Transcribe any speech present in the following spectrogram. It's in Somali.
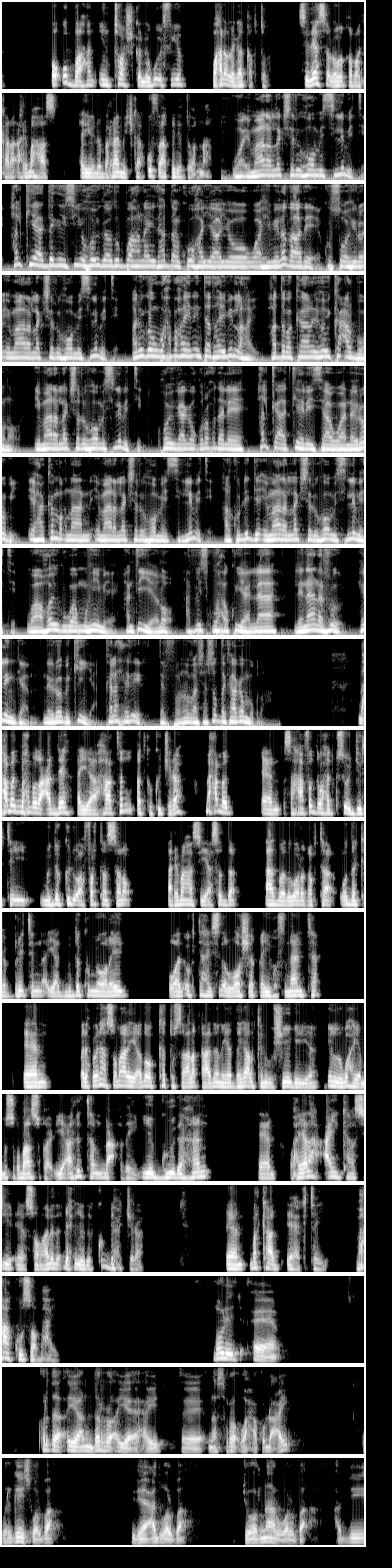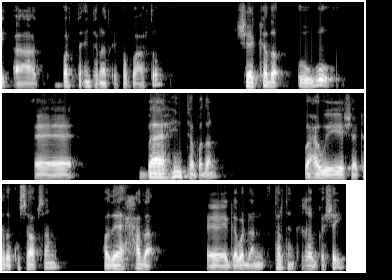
oo u baahan in tooshka lagu ifiyo waxna laga qabto. Sideese looga qaban karaa arrimahaas ayaynu barnaamijka ku faaqidi doonaa. Waa imaara luxury homes limited. Halkii aad dhegaysiyo hoygaad u baahnayd haddaan kuu hayaayo waa himiladaade ku soo hiro imaara luxury homes limited. Anigoon waxba hayn intaad haybin lahayd. Haddaba kaalay hoy ka carbuuno imaara luxury homes limited hoygaaga quruxda leh halka aad ka helaysaa waa nairobi ee ha ka maqnaan imaara luxury homes limited. Halkudhigga imaara luxury homes limited waa hoygu waa muhiime hanti yeelo. Xafiisku waxaa ku yaallaa lenana road hillingam nairobi kenya. Kala xiriir telefoonada shaashadda kaaga muuqda. Maxamed maxmud cadde ayaa haatan qadka ku jira. Maxamed saxaafadda waxaad ku soo jirtay muddo ku afartan sano arrimaha siyaasadda aad baad uga warqabtaa waddanka britain ayaad muddo ku noolayd oo aad og tahay sida loo shaqeeyo hufnaanta. Madaxweynaha soomaaliya adoo ka tusaale qaadanaya dagaalkan uu sheegaya in lagu haya musuq maasuqa iyo arrintan dhacday iyo guud ahaan waxyaalaha caynkaasi ee soomaalida dhexdeeda ku dhex jira. Markaad eegtay maxaa kuu soo baxay? Mawlid horta ayaan daro ayay ahayd nasro waxaa ku dhacay wargeys walba idaacad walba joornaal walba. Haddii aad barta internetka ka baarto sheekada ugu baahinta badan waxa weeye sheekada ku saabsan fadeexada gabadhan tartanka qayb gashay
